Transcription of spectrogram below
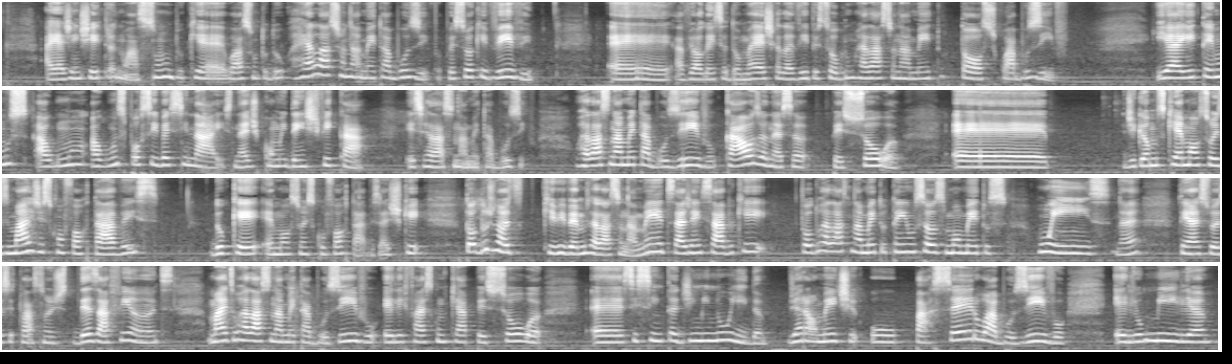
Aí a gente entra no assunto que é o assunto do relacionamento abusivo. A pessoa que vive é, a violência doméstica, ela vive sobre um relacionamento tóxico, abusivo. E aí temos algum, alguns possíveis sinais né, de como identificar esse relacionamento abusivo. O relacionamento abusivo causa nessa pessoa, é, digamos que emoções mais desconfortáveis do que emoções confortáveis. Acho que todos nós que vivemos relacionamentos, a gente sabe que todo relacionamento tem os seus momentos ruins, né? Tem as suas situações desafiantes, mas o relacionamento abusivo ele faz com que a pessoa é, se sinta diminuída. Geralmente o parceiro abusivo ele humilha,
